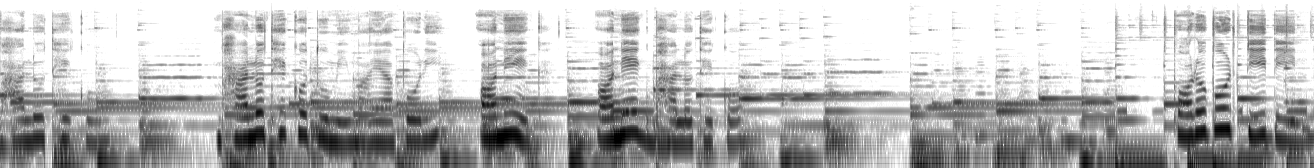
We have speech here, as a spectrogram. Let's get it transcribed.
ভালো থেকো। ভালো থেকো তুমি মায়াপরি অনেক অনেক ভালো থেকো। পরবর্তী দিন।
